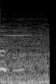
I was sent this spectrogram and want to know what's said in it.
ज़्यादा दूर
